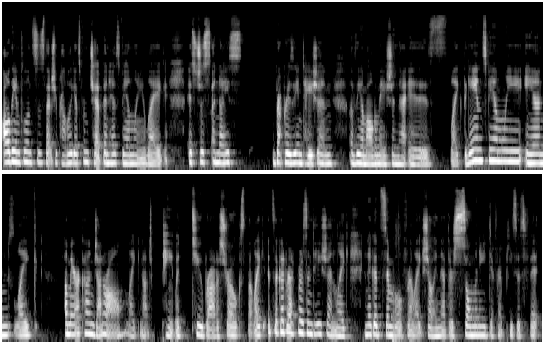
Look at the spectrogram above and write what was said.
all the influences that she probably gets from Chip and his family. Like it's just a nice representation of the amalgamation that is like the Gaines family and like America in general. Like, not to paint with too broad of strokes, but like it's a good representation, like, and a good symbol for like showing that there's so many different pieces fit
